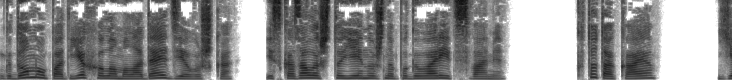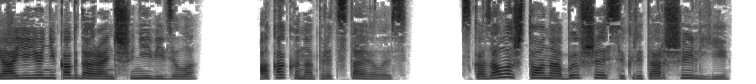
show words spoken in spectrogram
к дому подъехала молодая девушка и сказала, что ей нужно поговорить с вами». «Кто такая?» Я ее никогда раньше не видела. А как она представилась? Сказала, что она бывшая секретарша Ильи.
